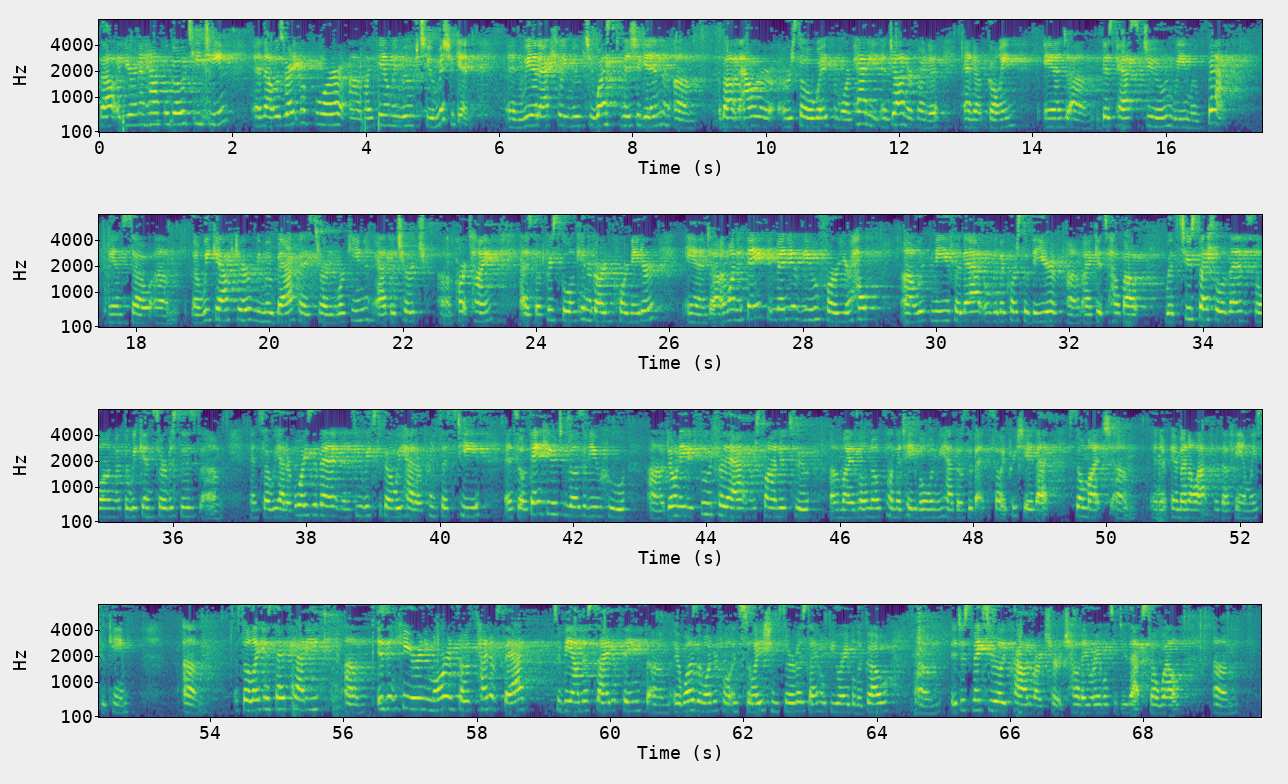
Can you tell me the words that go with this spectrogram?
about a year and a half ago teaching, and that was right before uh, my family moved to Michigan. And we had actually moved to West Michigan, um, about an hour or so away from where Patty and John are going to end up going. And um, this past June, we moved back. And so um, a week after we moved back, I started working at the church uh, part time as the preschool and kindergarten coordinator. And uh, I want to thank many of you for your help uh, with me for that over the course of the year. Um, I get to help out with two special events along with the weekend services. Um, and so we had our boys event, and a few weeks ago we had our princess tea. And so thank you to those of you who uh, donated food for that and responded to uh, my little notes on the table when we had those events. So I appreciate that so much, um, and it, it, meant a lot for the families who came. Um, so, like I said, Patty um, isn't here anymore, and so it's kind of sad to be on this side of things. Um, it was a wonderful installation service. I hope you were able to go. Um, it just makes you really proud of our church, how they were able to do that so well. Um,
